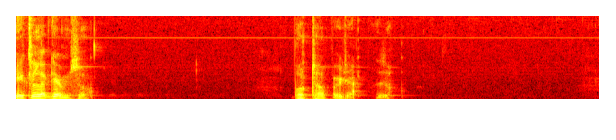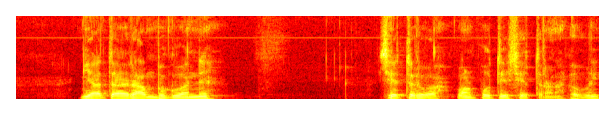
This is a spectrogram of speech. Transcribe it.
એકલા કેમ છો? પોઠા પડ્યા. ગયા હતા રામ ભગવાનને છેતરવા પણ પોતે છેતરાણા ખબરી?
